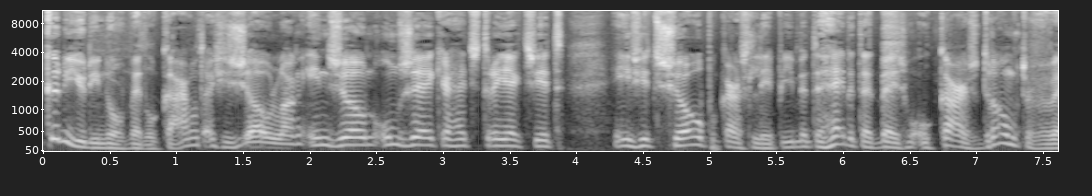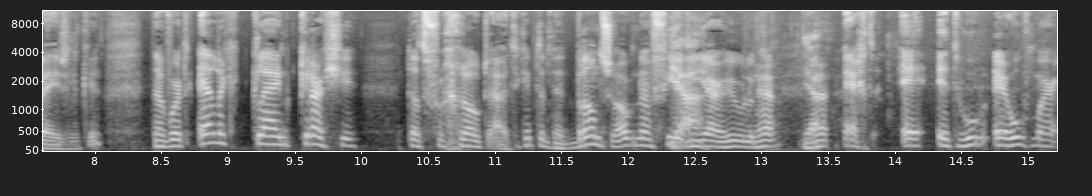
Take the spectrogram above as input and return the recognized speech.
Kunnen jullie nog met elkaar? Want als je zo lang in zo'n onzekerheidstraject zit... en je zit zo op elkaars lippen... je bent de hele tijd bezig om elkaars droom te verwezenlijken... dan wordt elk klein krasje dat vergroot uit. Ik heb dat met Brands ook na 14 Ja. jaar huwelijk. Ja. Ja. Echt, het hoe- er hoeft maar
